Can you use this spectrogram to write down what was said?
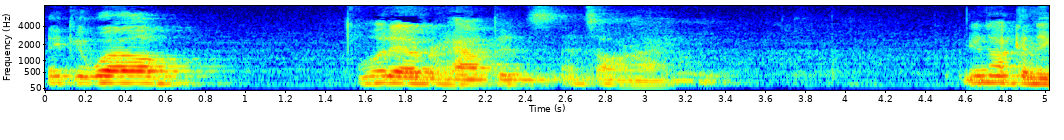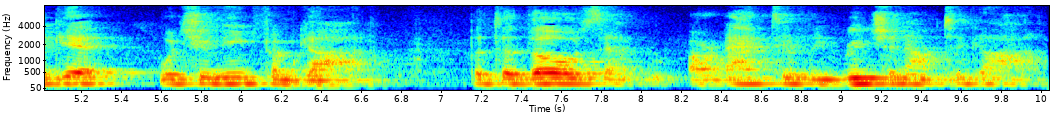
thinking, well, whatever happens, that's all right. You're not going to get what you need from God. But to those that are actively reaching out to God,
